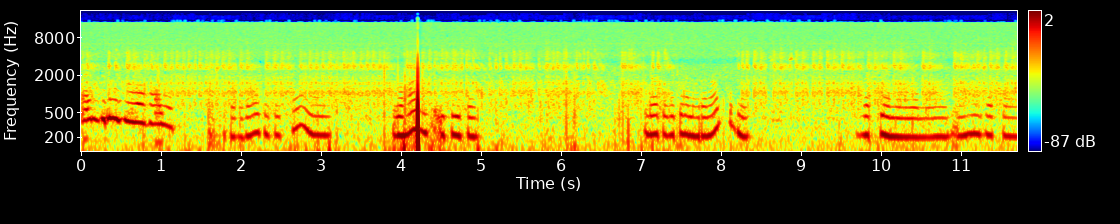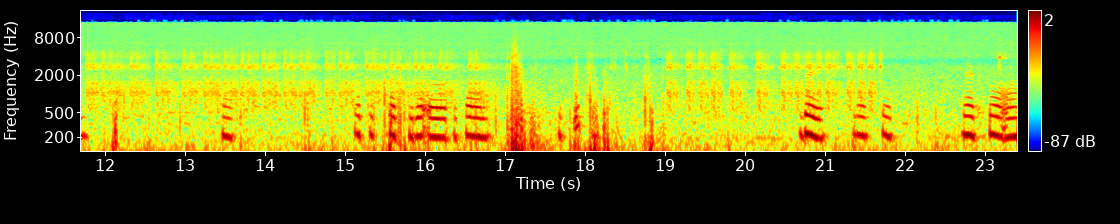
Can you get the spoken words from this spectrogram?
Ай, друзі, лагає. Так, давайте включаємо. Влагаємося і тихо. Давайте закинемо гранату одну. Закинули ми. Угу, закинемо. Так. Я тут так е, поставимо частицю. Де? Де хто? Де хто?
